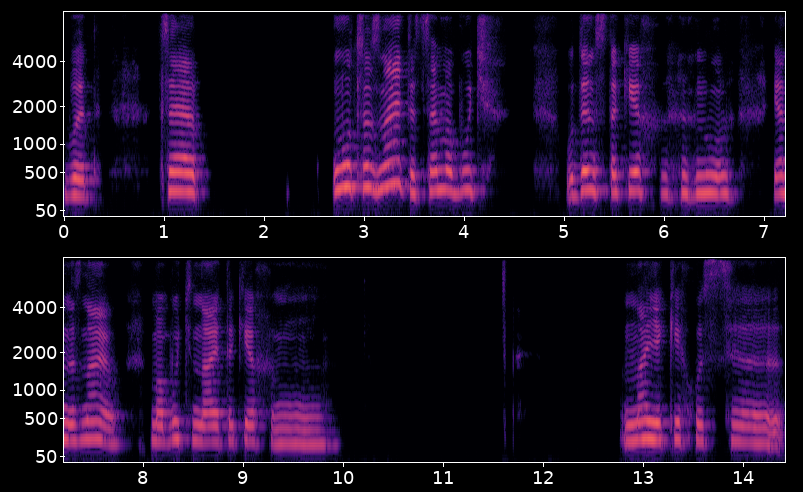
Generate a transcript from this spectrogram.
вид. Це, ну, це, знаєте, це, мабуть, один з таких, ну, я не знаю, мабуть, найтаких, на якихось е,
